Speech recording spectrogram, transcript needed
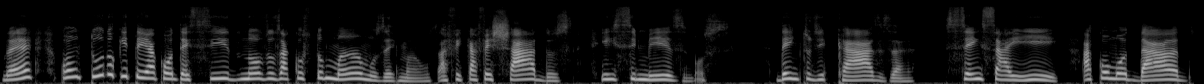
Né? Com tudo que tem acontecido, nós nos acostumamos, irmãos, a ficar fechados em si mesmos, dentro de casa, sem sair, acomodados,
